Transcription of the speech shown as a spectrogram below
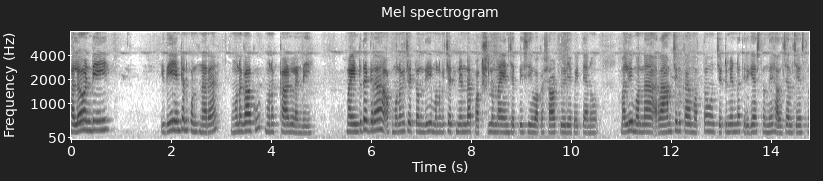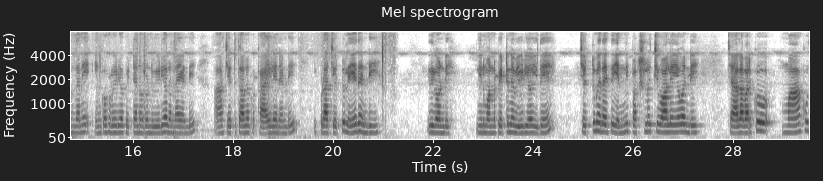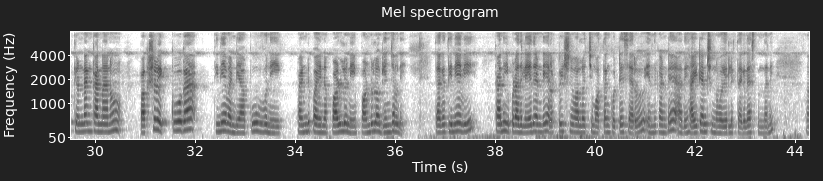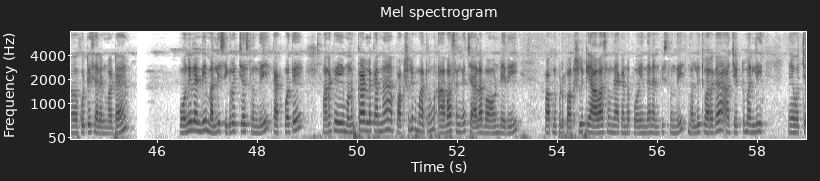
Hello అండి. ఇది ఏంటనుకుంటున్నారా? మునగాకు మునక్కాడలండి. మా ఇంటి దగ్గర ఒక మునగ చెట్టు ఉంది. మునగ చెట్టు నిండా పక్షులు ఉన్నాయని చెప్పేసి ఒక షార్ట్ వీడియో పెట్టాను. మళ్ళీ మొన్న రామచిలుక మొత్తం చెట్టు నిండా తిరిగేస్తుంది హల్చల్ చేస్తుందని ఇంకొక వీడియో పెట్టాను. రెండు వీడియోలు ఉన్నాయండి. ఆ చెట్టు తాలూకు కాయలేనండి. ఇప్పుడు ఆ చెట్టు లేదండి. ఇదిగోండి నేను మొన్న పెట్టిన వీడియో ఇదే. చెట్టు మీద అయితే ఎన్ని పక్షులు వచ్చి వాలేయో అండి చాలా వరకు మాకు తినడం కన్నాను పక్షులు ఎక్కువగా తినేవండి ఆ పువ్వుని పండిపోయిన పళ్ళుని పండులో గింజల్ని తెగ తినేవి. కానీ ఇప్పుడు అది లేదండి. ఎలక్ట్రీషియన్ వాళ్ళు వచ్చి మొత్తం కొట్టేశారు. ఎందుకంటే అది హై టెన్షన్ వైర్లకి తగిలేస్తుందని కొట్టేశారనమాట పోనీలండి మళ్ళీ సిగురు వచ్చేస్తుంది కాకపోతే మనకి మునక్కాడల కన్నా పక్షులకు మాత్రం ఆవాసంగా చాలా బాగుండేది. పాపం ఇప్పుడు పక్షులకి ఆవాసం లేకుండా పోయిందని అనిపిస్తుంది. మళ్ళీ త్వరగా ఆ చెట్టు మళ్ళీ వచ్చే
